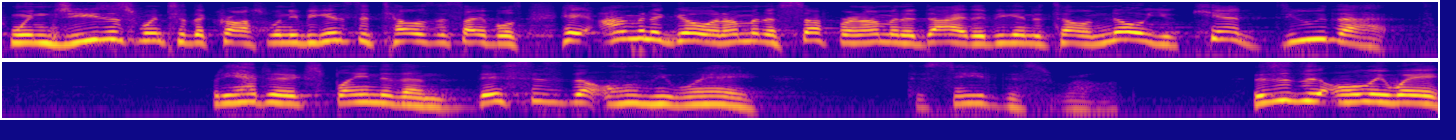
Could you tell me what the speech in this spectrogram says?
When Jesus went to the cross, when he begins to tell his disciples, hey, I'm going to go and I'm going to suffer and I'm going to die, they begin to tell him, no, you can't do that. But he had to explain to them, this is the only way to save this world. This is the only way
